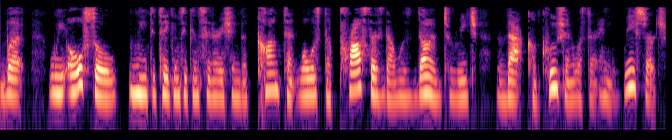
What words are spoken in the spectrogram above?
but we also need to take into consideration the content. What was the process that was done to reach that conclusion? Was there any research?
